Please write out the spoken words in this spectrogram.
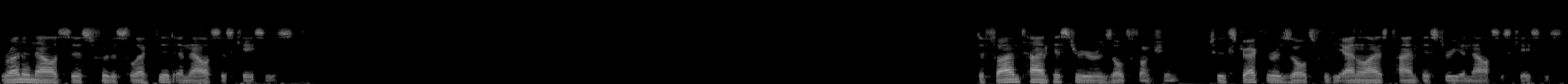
Run analysis for the selected analysis cases. Define time history result function to extract the results for the analyzed time history analysis cases.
